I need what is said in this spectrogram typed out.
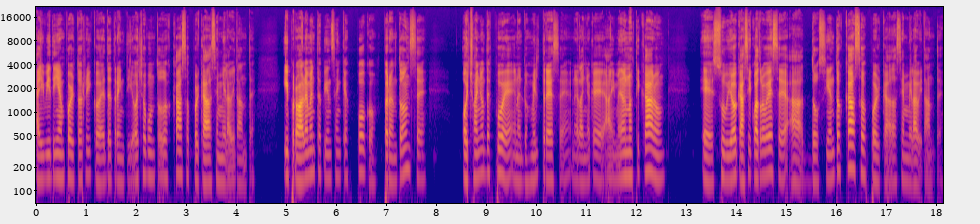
IBD en Puerto Rico es de 38.2 casos por cada 100.000 habitantes. Y probablemente piensen que es poco, pero entonces, ocho años después, en el 2013, en el año que ahí me diagnosticaron, eh, subió casi cuatro veces a 200 casos por cada 100.000 habitantes,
